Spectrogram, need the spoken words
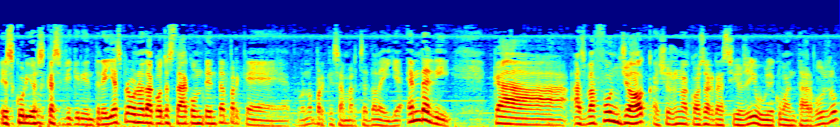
és curiós que es fiquin entre elles, però bueno, Dakota estava contenta perquè, bueno, perquè s'ha marxat de la illa. Hem de dir que es va fer un joc, això és una cosa graciosa i volia comentar-vos-ho,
